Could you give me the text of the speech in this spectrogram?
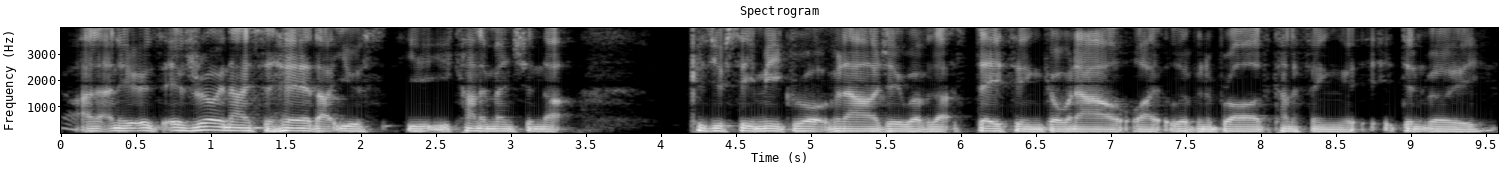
and, and it was it was really nice to hear that you you, you kind of mentioned that because you've seen me grow up with an allergy, whether that's dating, going out, like living abroad, kind of thing. It, it didn't really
